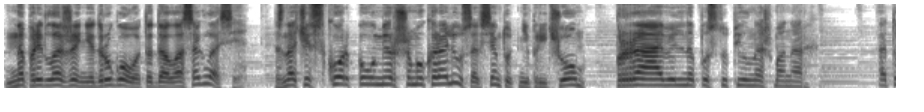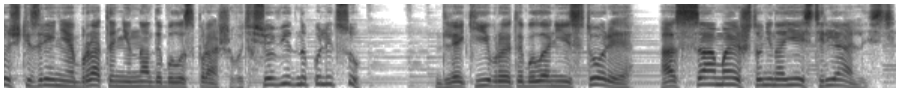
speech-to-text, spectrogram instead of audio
На предложение другого-то дала согласие. Значит, скорбь по умершему королю совсем тут ни при чем. Правильно поступил наш монарх. О точки зрения брата не надо было спрашивать. Все видно по лицу. Для Кибра это была не история, а самое, что ни на есть реальность.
